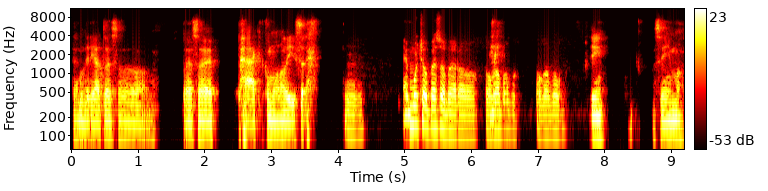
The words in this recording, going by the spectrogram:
tendría todo eso, todo ese pack, como uno dice. Es mucho peso, pero poco a poco, poco a poco. Sí, así mismo.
